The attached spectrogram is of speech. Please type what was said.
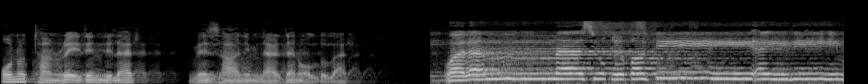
onu tanrı edindiler ve zalimlerden oldular. وَلَمَّا سُقِطَ فِي أَيْدِيهِمْ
